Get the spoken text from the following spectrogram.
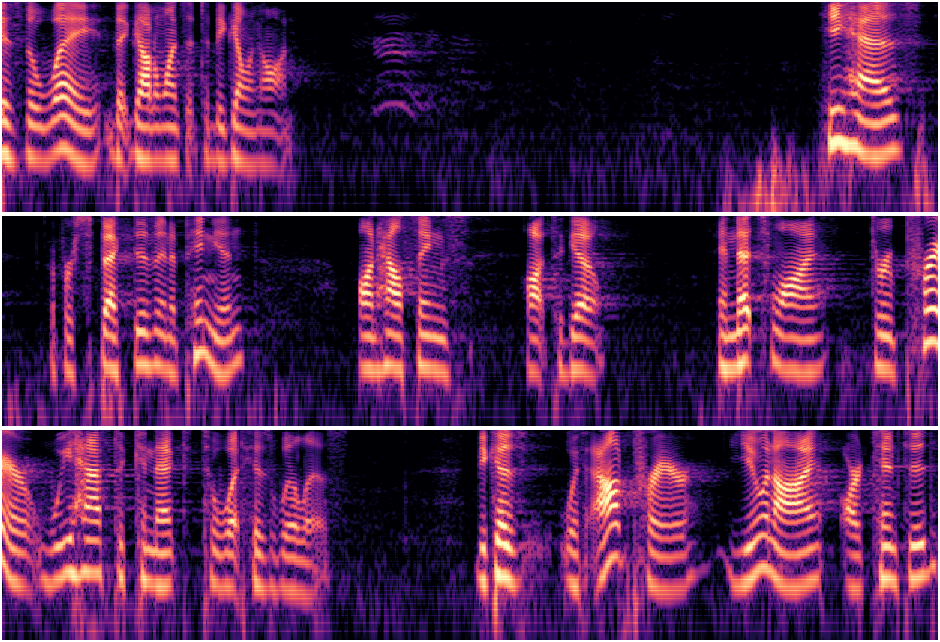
is the way that God wants it to be going on. He has a perspective and opinion on how things ought to go. And that's why, through prayer, we have to connect to what His will is. Because without prayer, you and I are tempted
